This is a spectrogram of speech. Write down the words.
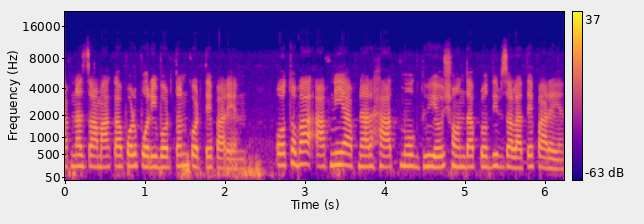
আপনার জামা কাপড় পরিবর্তন করতে পারেন, অথবা আপনি আপনার হাত, মুখ ধুয়েও সন্ধ্যা প্রদীপ জ্বালাতে পারেন।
